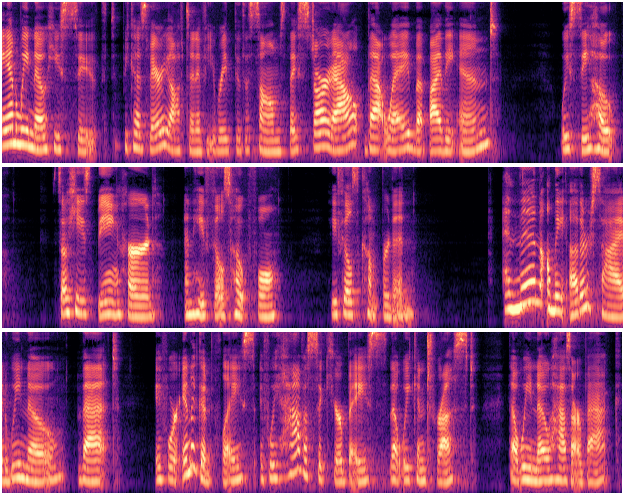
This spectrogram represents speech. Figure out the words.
And we know he's soothed because very often, if you read through the Psalms, they start out that way, but by the end, we see hope. So he's being heard and he feels hopeful, he feels comforted. And then on the other side, we know that if we're in a good place, if we have a secure base that we can trust, that we know has our back,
